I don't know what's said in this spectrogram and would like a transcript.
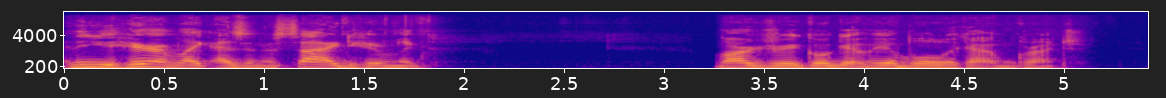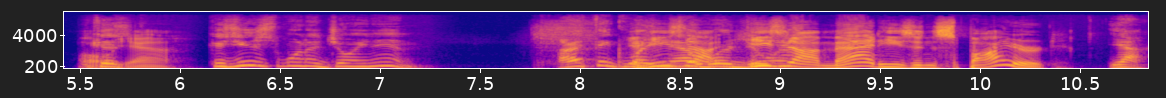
and then you hear him like as an aside, you hear him like, Marjorie, go get me a bowl of Captain Crunch. Oh, yeah. because you just want to join in. I think Yeah, right he's now not we're doing, he's not mad. He's inspired. yeah,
